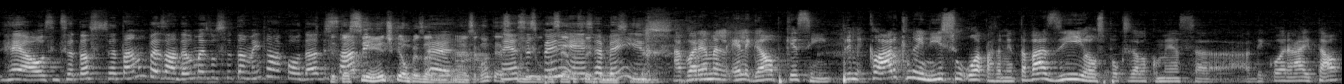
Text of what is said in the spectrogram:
real, assim, que você tá, você tá num pesadelo, mas você também tá acordado e Você sabe... tá ciente que é um pesadelo, É, né? Isso acontece Tem essa comigo com certa experiência, é bem frequência, isso. Agora é, é legal porque assim, prime- claro que no início o apartamento tá vazio, aos poucos ela começa a decorar e tal,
